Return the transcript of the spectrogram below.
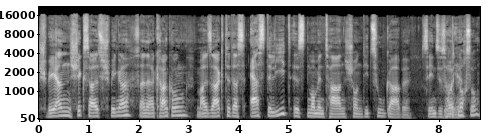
schweren Schicksalsschwinger seiner Erkrankung mal sagte, das erste Lied ist momentan schon die Zugabe. Sehen Sie es heute ja. noch so?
